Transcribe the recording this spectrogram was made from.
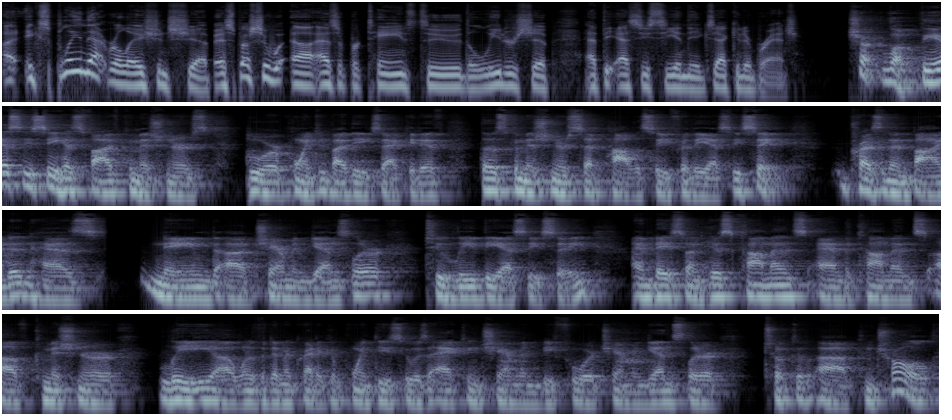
uh, explain that relationship, especially uh, as it pertains to the leadership at the SEC and the executive branch. Sure. Look, the SEC has five commissioners who are appointed by the executive. Those commissioners set policy for the SEC. President Biden has named uh, Chairman Gensler to lead the SEC. And based on his comments and the comments of Commissioner Lee, uh, one of the Democratic appointees who was acting chairman before Chairman Gensler took uh, control,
